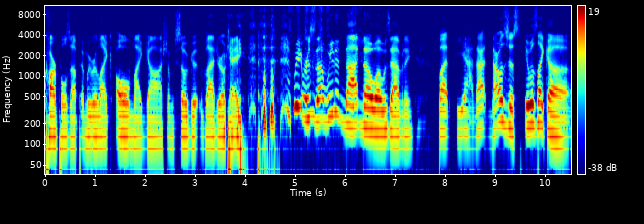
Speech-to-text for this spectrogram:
car pulls up, and we were like, "Oh my gosh, I'm so good, glad you're okay." we were so, we did not know what was happening, but yeah, that that was just it was like a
